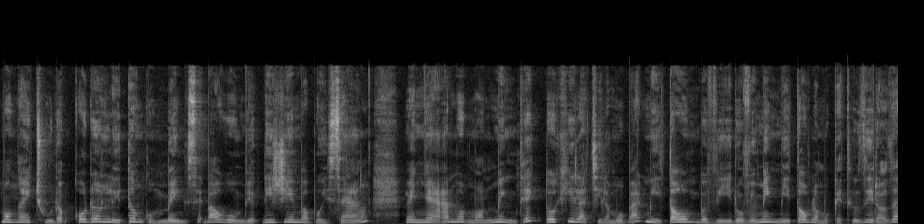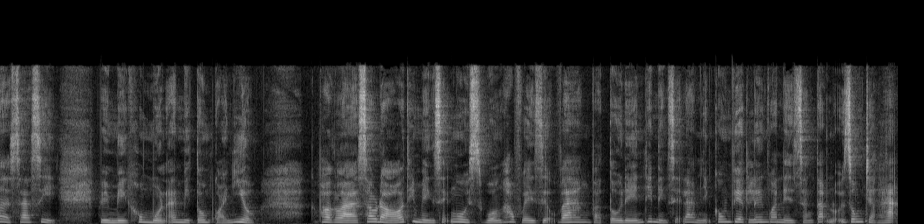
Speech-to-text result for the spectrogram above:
Một ngày chủ động cô đơn lý tưởng của mình sẽ bao gồm việc đi gym vào buổi sáng, về nhà ăn một món mình thích, đôi khi là chỉ là một bát mì tôm, bởi vì đối với mình mì tôm là một cái thứ gì đó rất là xa xỉ, vì mình không muốn ăn mì tôm quá nhiều hoặc là sau đó thì mình sẽ ngồi xuống học về rượu vang và tối đến thì mình sẽ làm những công việc liên quan đến sáng tạo nội dung chẳng hạn.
